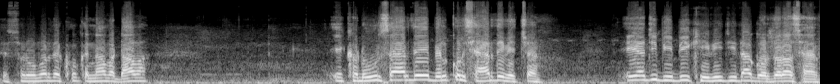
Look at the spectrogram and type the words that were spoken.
ਤੇ ਸਰੋਵਰ ਦੇਖੋ ਕਿੰਨਾ ਵੱਡਾ ਵਾ। ਇਹ ਖਡੂਰ ਸਾਹਿਬ ਦੇ ਬਿਲਕੁਲ ਸ਼ਹਿਰ ਦੇ ਵਿੱਚ ਆ। ਇਹ ਆ ਜੀ ਬੀਬੀ ਖੀਵੀ ਜੀ ਦਾ ਗੁਰਦੁਆਰਾ ਸਾਹਿਬ।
